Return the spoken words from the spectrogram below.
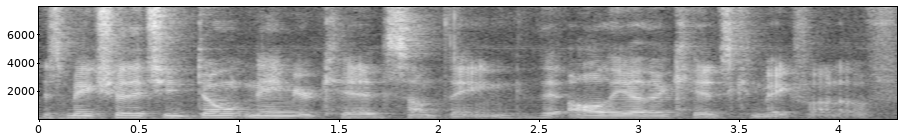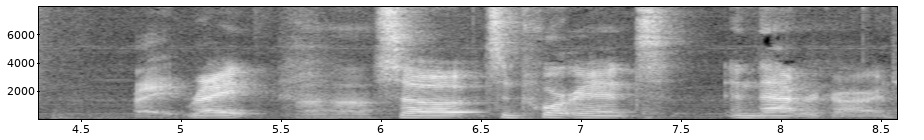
is make sure that you don't name your kid something that all the other kids can make fun of, Right. right? Uh huh. So it's important in that regard.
